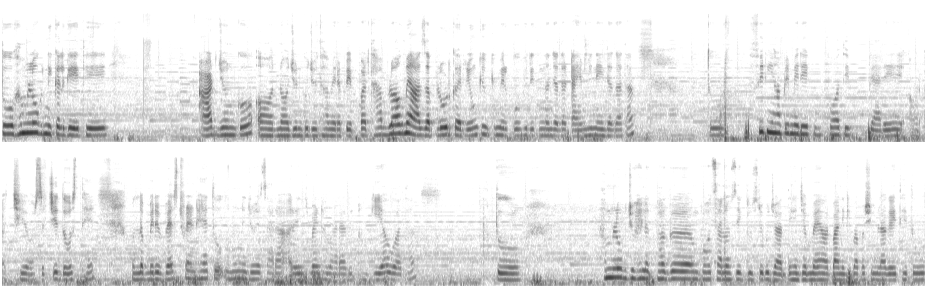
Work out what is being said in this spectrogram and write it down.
तो हम लोग निकल गए थे। आठ जून को और नौ जून को जो था मेरा पेपर था। ब्लॉग मैं आज अपलोड कर रही हूँ क्योंकि मेरे को फिर इतना ज़्यादा टाइम ही नहीं लगा था। तो फिर यहाँ पे मेरे एक बहुत ही प्यारे और अच्छे और सच्चे दोस्त हैं। मतलब मेरे बेस्ट फ्रेंड हैं तो उन्होंने जो है सारा अरेंजमेंट हमारा किया हुआ था। तो हम लोग जो है लगभग बहुत सालों से एक दूसरे को जानते हैं। जब मैं और बानी के पापा शिमला गए थे तो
